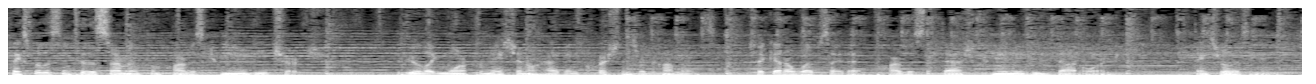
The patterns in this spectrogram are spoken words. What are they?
Thanks for listening to the sermon from Harvest Community Church. If you would like more information or have any questions or comments, check out our website at harvest-community.org. Thanks for listening.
